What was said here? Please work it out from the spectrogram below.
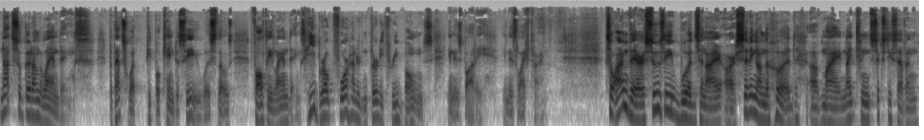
not so good on the landings. But that's what people came to see was those faulty landings. He broke 433 bones in his body in his lifetime. So I'm there. Susie Woods and I are sitting on the hood of my 1967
